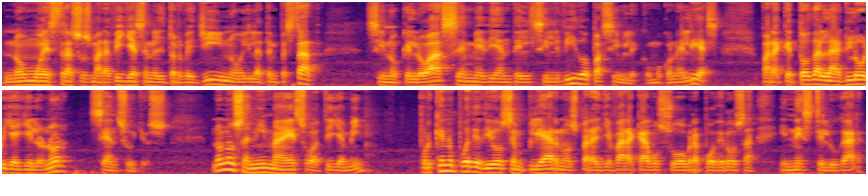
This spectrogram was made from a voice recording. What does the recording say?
No muestra sus maravillas en el torbellino y la tempestad, sino que lo hace mediante el silbido apacible, como con Elías, para que toda la gloria y el honor sean suyos. ¿No nos anima eso a ti y a mí? ¿Por qué no puede Dios emplearnos para llevar a cabo su obra poderosa en este lugar?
